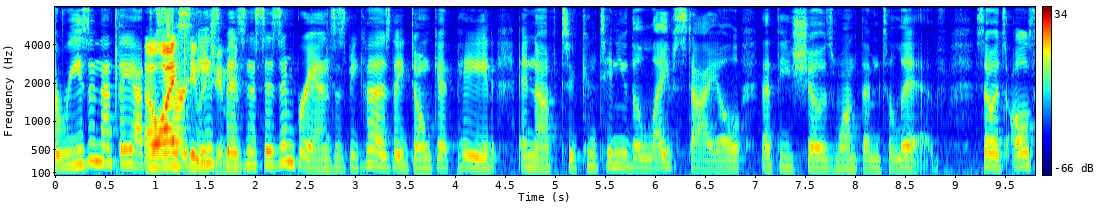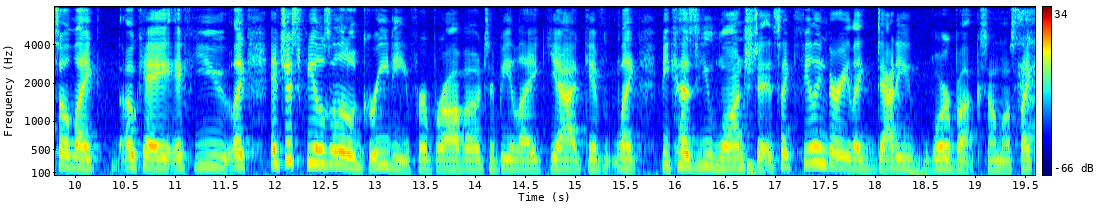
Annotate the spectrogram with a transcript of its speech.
The reason that they have to Oh, start these you mean. businesses and brands is because they don't get paid enough to continue the lifestyle that these shows want them to live. So it's also like, okay, if you like, it just feels a little greedy for Bravo to be like, yeah, give like because you launched it. It's like feeling very like Daddy Warbucks almost like,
